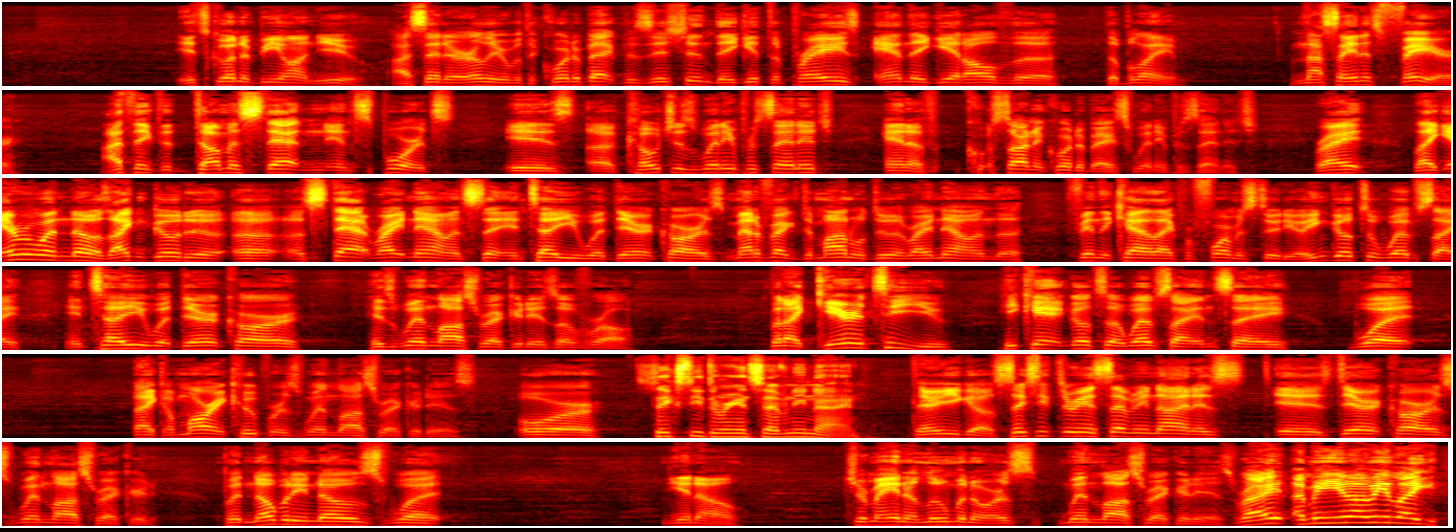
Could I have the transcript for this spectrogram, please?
it's going to be on you. I said it earlier with the quarterback position, they get the praise and they get all the, the blame. I'm not saying it's fair. I think the dumbest stat in, in sports is a coach's winning percentage and a starting quarterback's winning percentage right? Like everyone knows, I can go to a, a, stat right now and say and tell you what Derek Carr is. Matter of fact, Demond will do it right now in the Finley Cadillac Performance Studio. He can go to a website and tell you what Derek Carr his win loss record is overall. But I guarantee you, he can't go to a website and say what like Amari Cooper's win loss record is or 63 and 79. There you go. 63 and 79 is is Derek Carr's win loss record. But nobody knows what you know Jermaine Eluemunor's win loss record is, right? I mean, you know what I mean? Like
